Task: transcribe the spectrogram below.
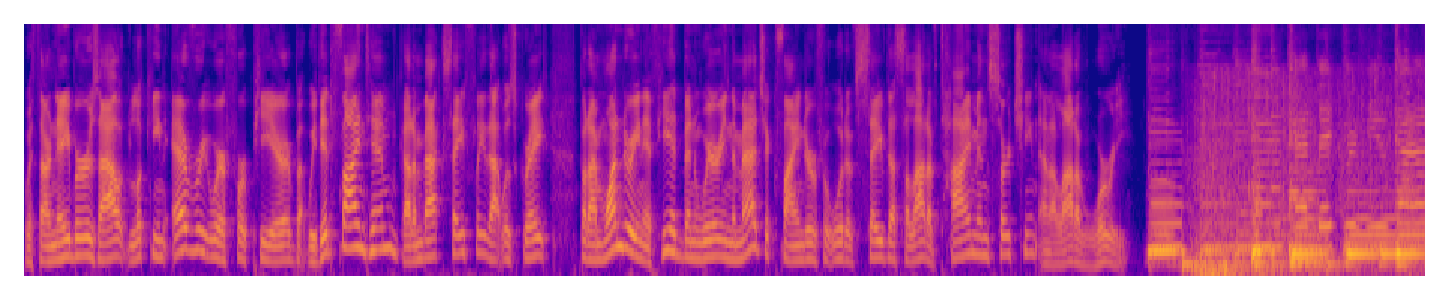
with our neighbors out looking everywhere for Pierre, but we did find him, got him back safely. That was great. But I'm wondering if he had been wearing the magic finder, if it would have saved us a lot of time in searching and a lot of worry. Epic review.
